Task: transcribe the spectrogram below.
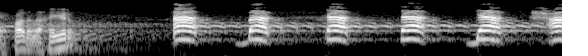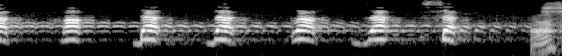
إفاد الأخير. أب ت ت ج ح خ د ذ ر ز س Ewa. ش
